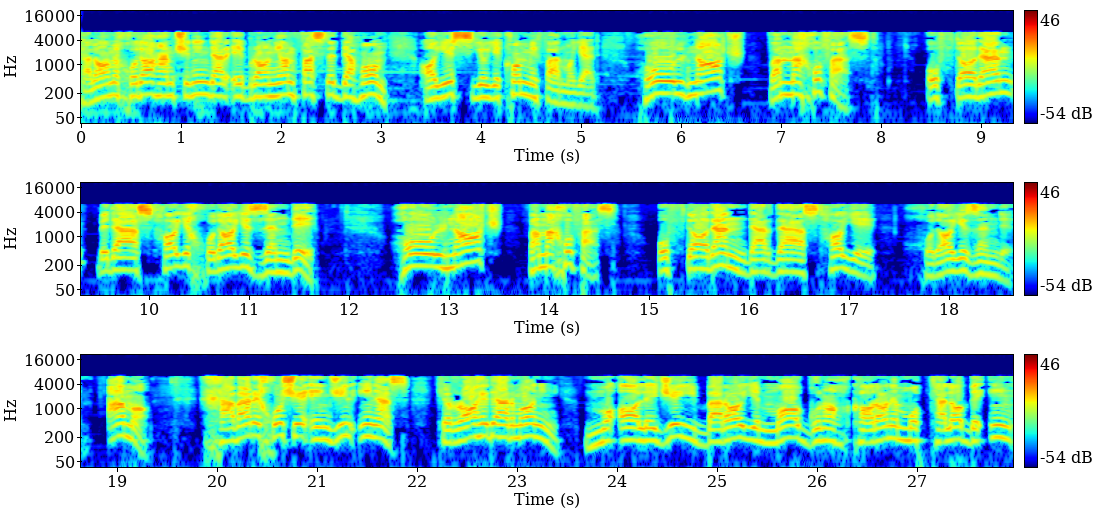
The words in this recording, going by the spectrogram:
کلام خدا همچنین در ابرانیان فصل دهم آیه سی و یکم میفرماید هولناک و مخوف است. افتادن به دستهای خدای زنده. هولناک و مخوف است. افتادن در دستهای خدای زنده. اما خبر خوش انجیل این است که راه درمانی معالجه‌ای برای ما گناهکاران مبتلا به این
